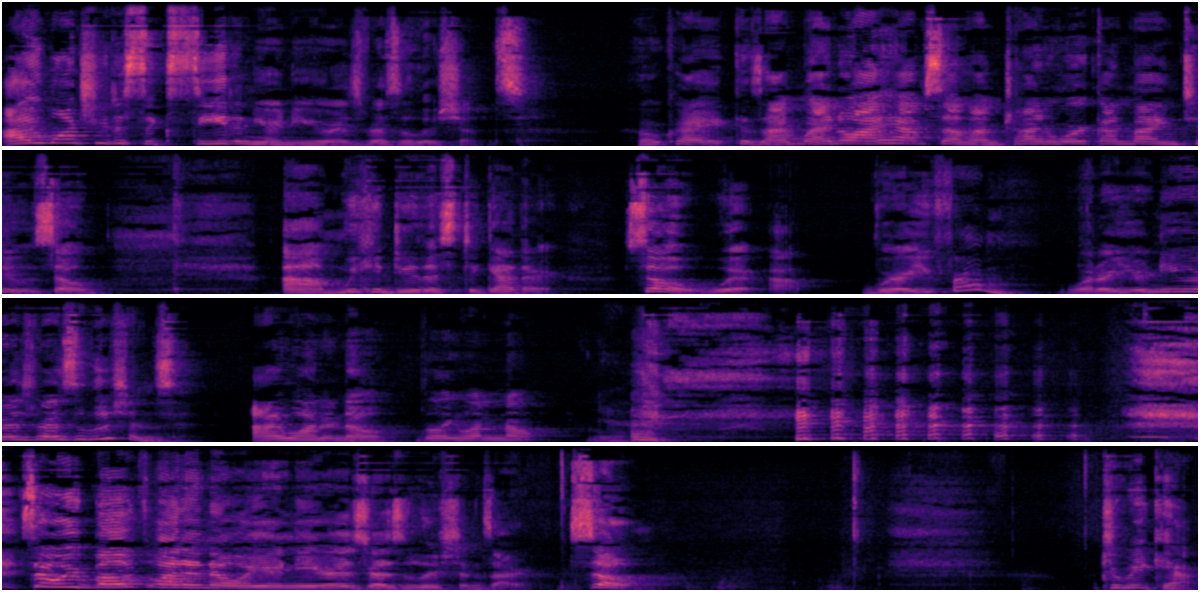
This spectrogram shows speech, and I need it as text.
I want you to succeed in your New Year's resolutions. Okay? Because I'm I know I have some. I'm trying to work on mine too. So um, we can do this together. So where uh, where are you from? What are your New Year's resolutions? I want to know. Really want to know? Yeah. so we both want to know what your New Year's resolutions are. So, to recap,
